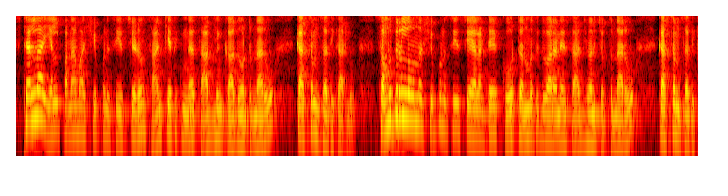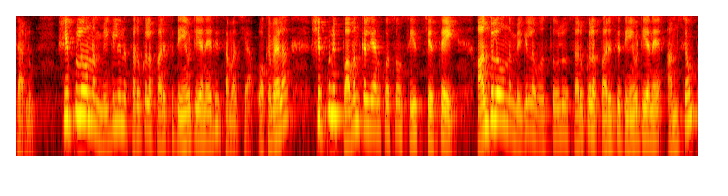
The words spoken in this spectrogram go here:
స్టెల్లా ఎల్ పనామా షిప్ను సీజ్ చేయడం సాంకేతికంగా సాధ్యం కాదు అంటున్నారు కస్టమ్స్ అధికారులు. సముద్రంలో ఉన్న షిప్ను సీజ్ చేయాలంటే కోర్టు అనుమతి ద్వారానే సాధ్యమని చెబుతున్నారు కస్టమ్స్ అధికారులు. షిప్లో ఉన్న మిగిలిన సరుకుల పరిస్థితి ఏమిటి అనేది సమస్య. ఒకవేళ షిప్ని పవన్ కళ్యాణ్ కోసం సీజ్ చేస్తే అందులో ఉన్న మిగిలిన వస్తువులు సరుకుల పరిస్థితి ఏమిటి అనే అంశం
